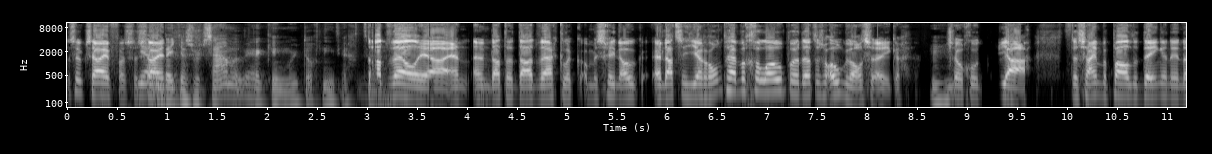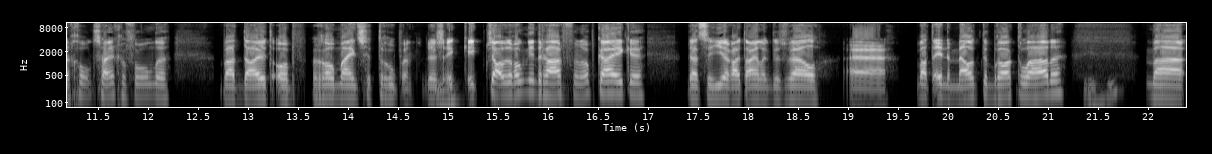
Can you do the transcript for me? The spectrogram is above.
zo'n cijfers. Ze Ja, zijn een beetje een soort samenwerking, maar toch niet echt. eh, Dat wel, ja. En, en dat het daadwerkelijk misschien ook. En dat ze hier rond hebben gelopen, dat is ook wel zeker. mhm. Zo goed, ja. Er zijn bepaalde dingen in de grond zijn gevonden. wat duidt op Romeinse troepen. Dus Mhm. ik, ik zou er ook niet raar van opkijken. dat ze hier uiteindelijk dus wel. eh, wat in de melk te brokkelen hadden. Mhm. Maar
